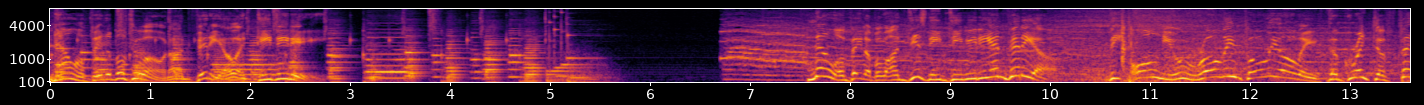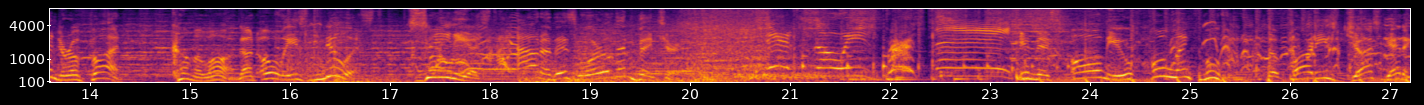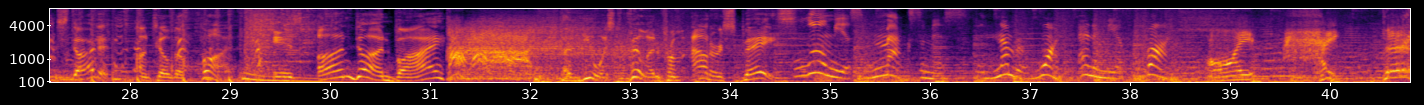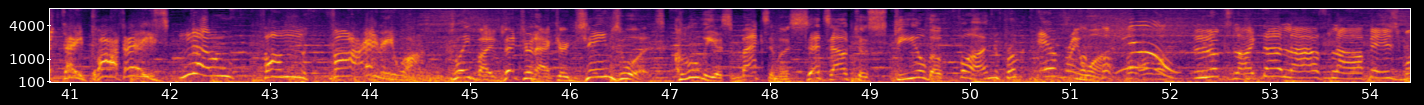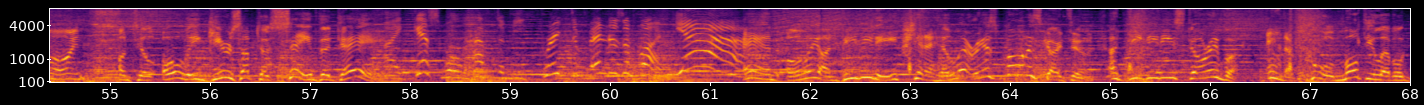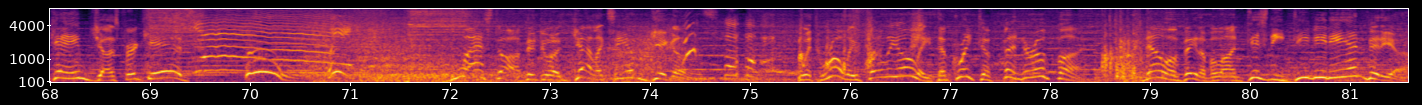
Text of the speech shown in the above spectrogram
Now available to own on video and DVD. Now available on Disney DVD and video. The all-new Rolie Polie Olie, the great defender of fun. Come along on Olie's newest, zaniest, out-of-this-world adventure. It's Zowie's birthday! In this all-new, full-length movie, the party's just getting started until the fun is undone by the newest villain from outer space. Gloomius Maximus, the number one enemy of fun. I hate birthday parties! No fun for anyone! Played by veteran actor James Woods, Gloomius Maximus sets out to steal the fun from everyone No! Looks like the last laugh is mine. until Olie gears up to save the day. I guess we'll have to be great defenders of fun. Yeah! And only on DVD, get a hilarious bonus cartoon, a DVD storybook, and a cool multi-level game just for kids. Blast off into a galaxy of giggles. With Rolie Polie Olie, the great defender of fun. Now available on Disney DVD and video.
